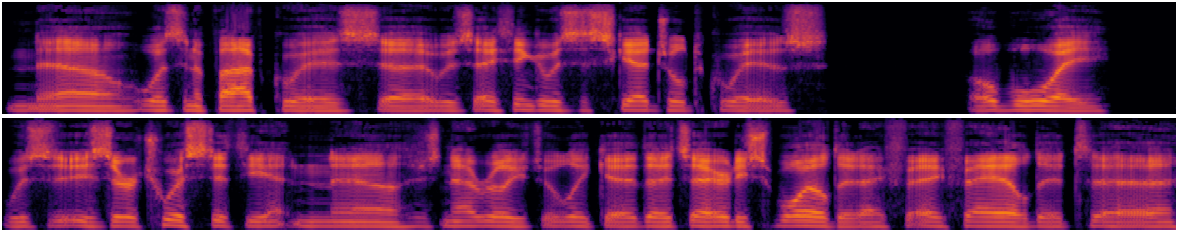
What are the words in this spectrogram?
No, wasn't a pop quiz. Uh, it was, I think it was a scheduled quiz. Oh boy. Was, is there a twist at the end? No, there's not really, like, uh, that's, I already spoiled it. I, I failed it. Uh,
